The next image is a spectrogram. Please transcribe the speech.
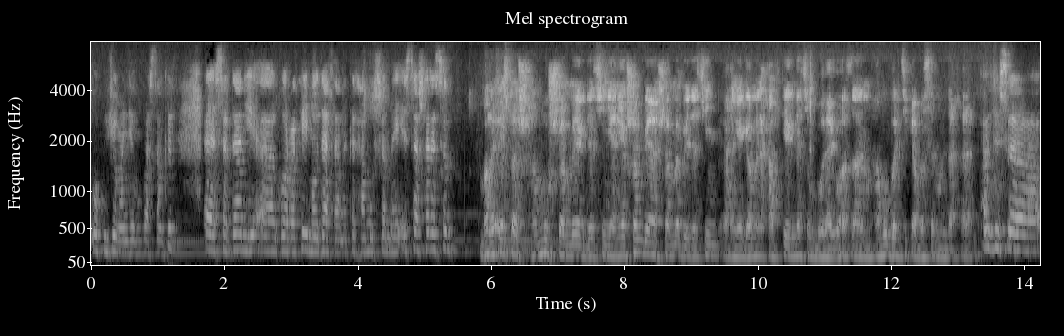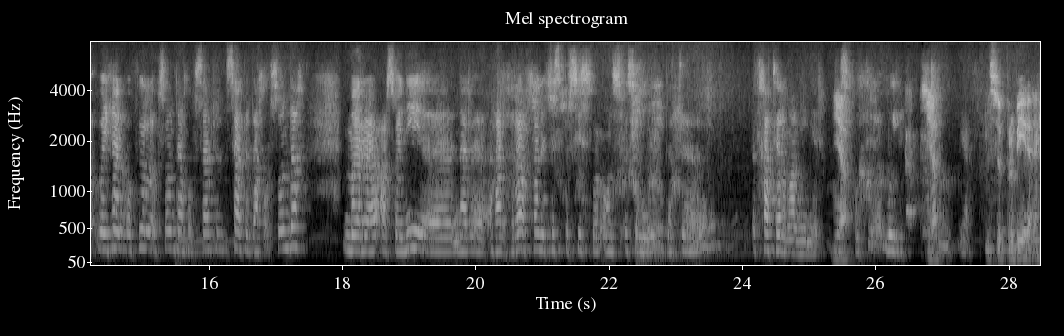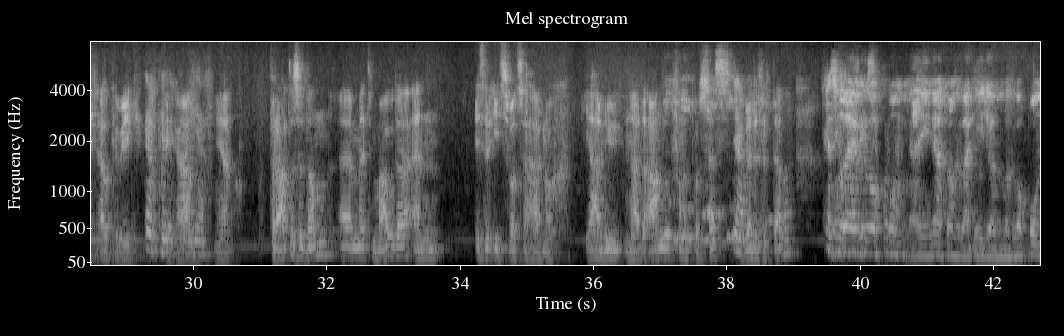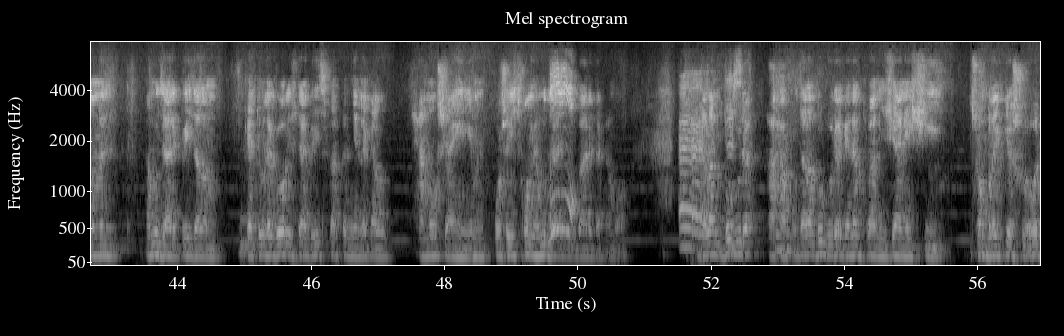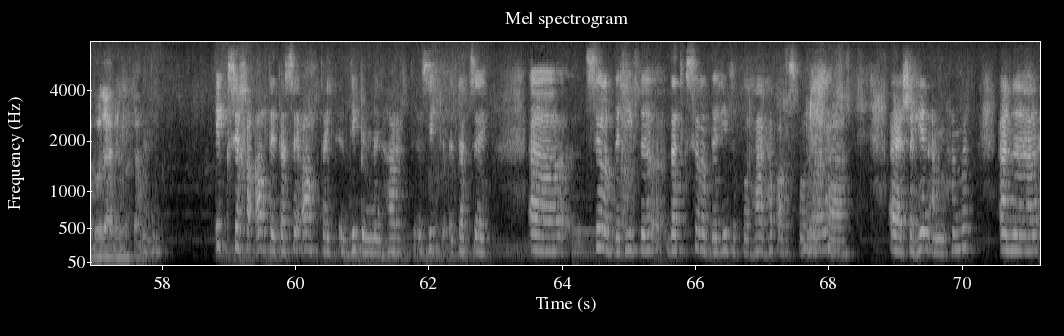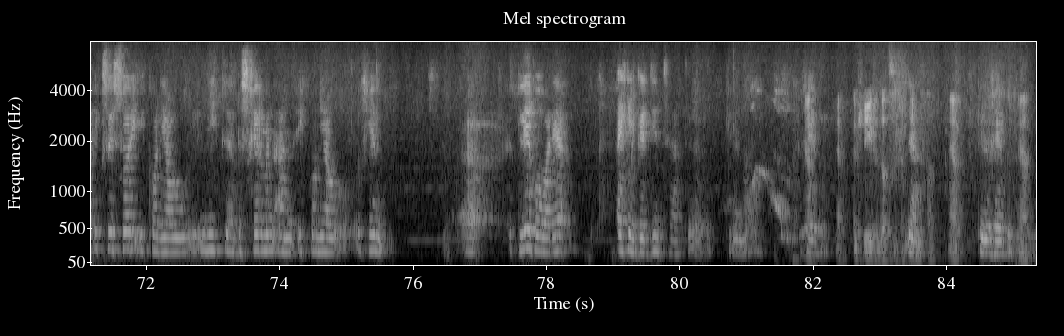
وەکو جۆمان لێ بوو باستان کرد سەردانی گۆڕەکەی مەوداتانە کرد هەموو شەمەی ئێستا شەرسن بەڵێ ئێستاش هەموو شەمەیەک دەچین یان یەشەم بیان شەمە بێ دەچین هەنگێگە من هەفتەیەک نەچم بۆ لای وازانم هەموو بەرچیکە بەسەر من داخران Dus uh, wij gaan ofwel op Maar eh, als wij niet eh, naar eh, haar graf gaan, het is precies voor ons dat het gaat helemaal niet meer. Ja. Het is goed, moeilijk. Ja. ja. Dus we proberen echt elke week te gaan. Ja. ja. Praten ze dan met Mauda en is er iets wat ze haar nog ja, nu naar de aanloop van het proces ja. willen vertellen? wat waqqum, yani dan moet bat ujjal mat waqqum Ik heb pejdalam. Ketulegorish da bis fatanilakal. تۆ لە گۆڕشدا بە هیچ فەرقنیە لەگەڵ هەموو شاینی من خۆشە هیچ خۆمی هەموو جارێک دووبارە دەکەمەوە دەڵم Uh, dus, بگورە ئاحاکو دەڵم بگورە گە نەمتوانی ژیانێکی چۆن بڵێ پێش و ئەوە بۆ دابێن بکەم ik zeg altijd dat zij altijd diep in mijn hart zit, dat zij uh, hetzelfde liefde, dat ik zelf de liefde voor haar heb als voor uh, uh, Shaheen en Mohammed. En uh, ik zei sorry, ik kon jou niet uh, beschermen en ik kon jou geen uh, het leven waar je eigenlijk verdiend had uh, kunnen Ja. geven. Ja, het leven dat ze verdiend Ja. had. Ja. Kunnen geven. Ja.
